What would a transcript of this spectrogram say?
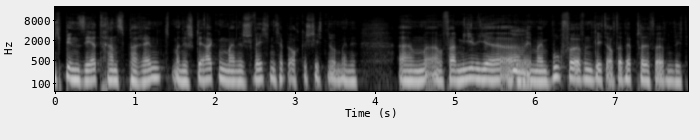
Ich bin sehr transparent, meine Stärken, meine Schwächen. Ich habe ja auch Geschichten über meine ähm, äh, Familie ähm, in meinem Buch veröffentlicht, auf der Webseite veröffentlicht.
